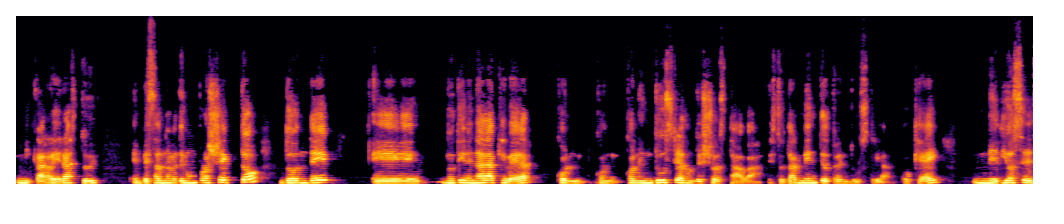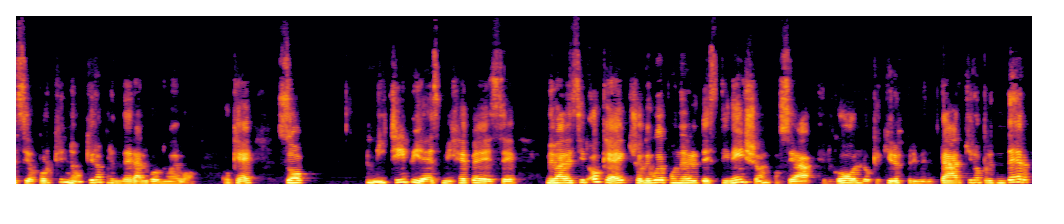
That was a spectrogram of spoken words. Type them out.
mi, carrera, estoy empezando a meter un proyecto donde eh, no tiene nada que ver con, con, con, la industria donde yo estaba, es totalmente otra industria, ¿ok? Me dio ese deseo, ¿por qué no? Quiero aprender algo nuevo, ¿ok? So, mi GPS, mi GPS, me va a decir, ok, yo le voy a poner el destination, o sea, el goal, lo que quiero experimentar, quiero aprender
